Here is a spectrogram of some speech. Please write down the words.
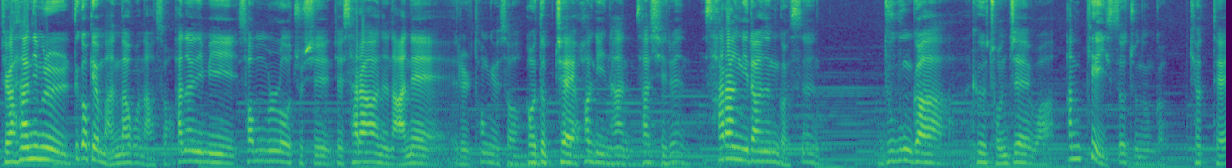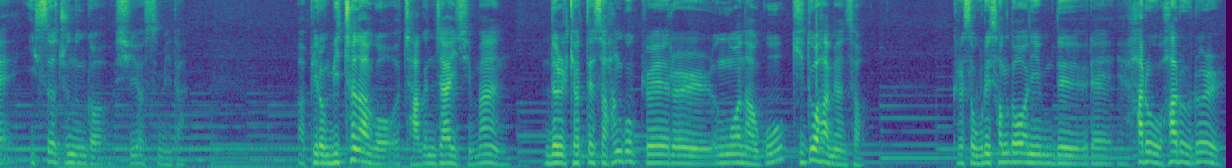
제가 하나님을 뜨겁게 만나고 나서 하나님이 선물로 주신 제 사랑하는 아내를 통해서 거듭 재확인한 사실은 사랑이라는 것은 누군가 그 존재와 함께 있어주는 것, 곁에 있어주는 것이었습니다. 아, 비록 미천하고 작은 자이지만 늘 곁에서 한국 교회를 응원하고 기도하면서 그래서 우리 성도님들의 하루하루를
